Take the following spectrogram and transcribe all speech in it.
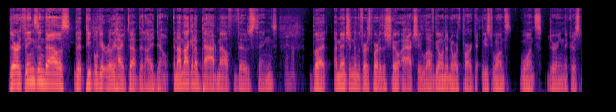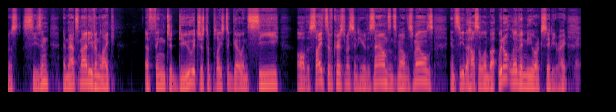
there are things in Dallas that people get really hyped up that I don't, and I'm not going to badmouth those things. Uh-huh. But I mentioned in the first part of the show, I actually love going to NorthPark at least once once during the Christmas season, and that's not even like a thing to do. It's just a place to go and see all the sights of Christmas and hear the sounds and smell the smells and see the hustle and but we don't live in New York City, right? Right.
